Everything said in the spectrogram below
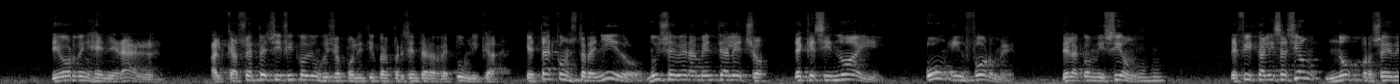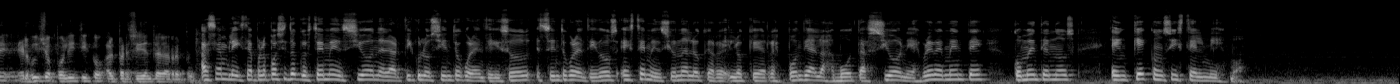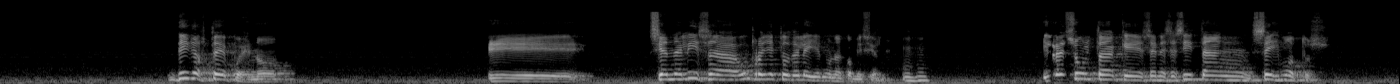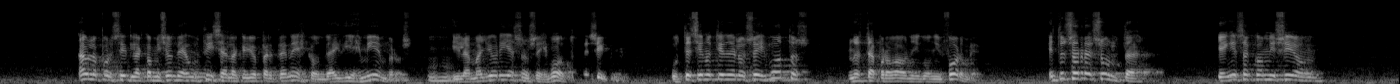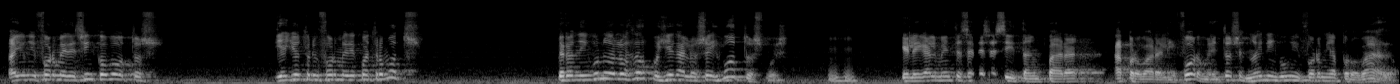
de orden general al caso específico de un juicio político al presidente de la República, que está constreñido muy severamente al hecho de que si no hay un informe de la comisión de fiscalización, no procede el juicio político al presidente de la República. Asambleísta, a propósito que usted menciona el artículo 142, 142 este menciona lo que, lo que responde a las votaciones. Brevemente, coméntenos en qué consiste el mismo. Diga usted, pues, no. Eh, se analiza un proyecto de ley en una comisión y resulta que se necesitan seis votos Hablo por decir la Comisión de Justicia a la que yo pertenezco, donde hay 10 miembros, y la mayoría son seis votos. Es decir, usted si no tiene los seis votos, no está aprobado ningún informe. Entonces resulta que en esa comisión hay un informe de cinco votos y hay otro informe de cuatro votos. Pero ninguno de los dos pues llega a los seis votos, pues, que legalmente se necesitan para aprobar el informe. Entonces no hay ningún informe aprobado.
